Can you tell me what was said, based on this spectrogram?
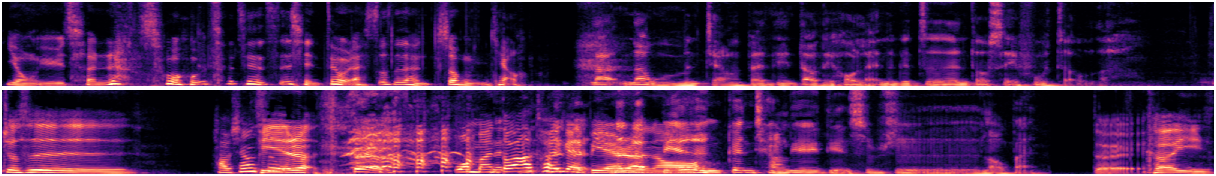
勇于承认错误这件事情对我来说真的很重要。那那我们讲了半天，到底后来那个责任都谁负走了？就是好像是别人，对，我们都要推给别人哦。别人更强烈一点，是不是老板？对，可以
